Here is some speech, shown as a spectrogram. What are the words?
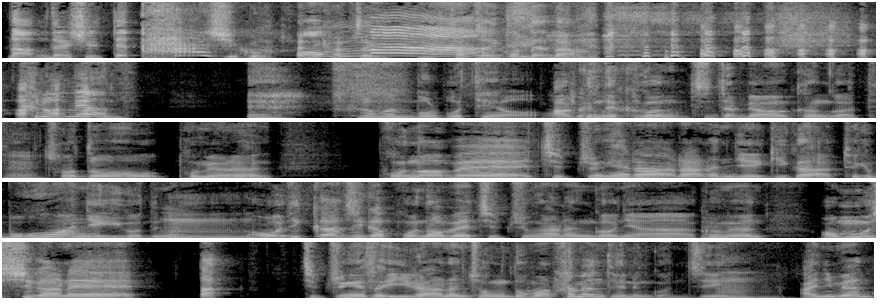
남들 쉴때다 쉬고. 아니, 갑자기, 엄마! 갑자기 꼰대다. 그러면, 예, 그러면 뭘 못해요. 아, 근데. 그건 진짜 명확한 것 같아요. 네. 저도 보면은 본업에 집중해라라는 얘기가 되게 모호한 얘기거든요. 음. 어디까지가 본업에 집중하는 거냐. 그러면 업무 시간에 딱 집중해서 일하는 정도만 하면 되는 건지 음. 아니면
